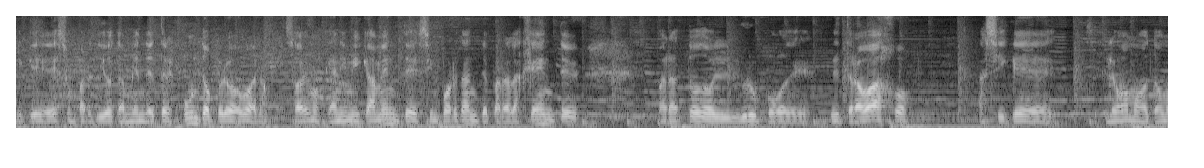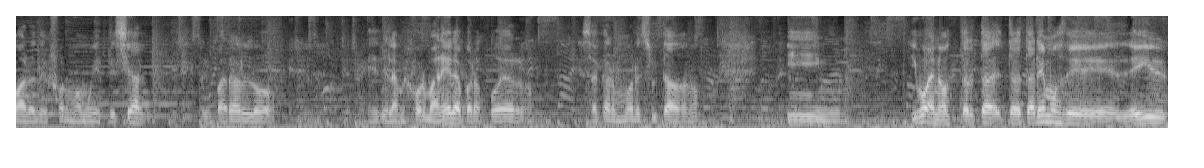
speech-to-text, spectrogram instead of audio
de que es un partido también de tres puntos, pero bueno, sabemos que anímicamente es importante para la gente, para todo el grupo de, de trabajo, así que lo vamos a tomar de forma muy especial, prepararlo eh, de la mejor manera para poder sacar un buen resultado. ¿no? Y, bueno, trataremos de, ir,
